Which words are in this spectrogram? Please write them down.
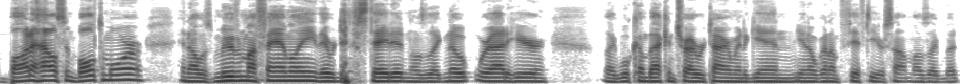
bought a house in Baltimore, and I was moving my family. They were devastated. And I was like, nope, we're out of here. Like, we'll come back and try retirement again, you know, when I'm 50 or something. I was like, but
